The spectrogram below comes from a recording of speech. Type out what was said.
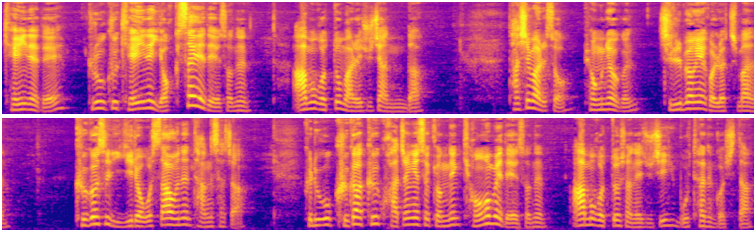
개인에 대해 그리고 그 개인의 역사에 대해서는 아무것도 말해주지 않는다. 다시 말해서 병력은 질병에 걸렸지만 그것을 이기려고 싸우는 당사자 그리고 그가 그 과정에서 겪는 경험에 대해서는 아무것도 전해주지 못하는 것이다.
